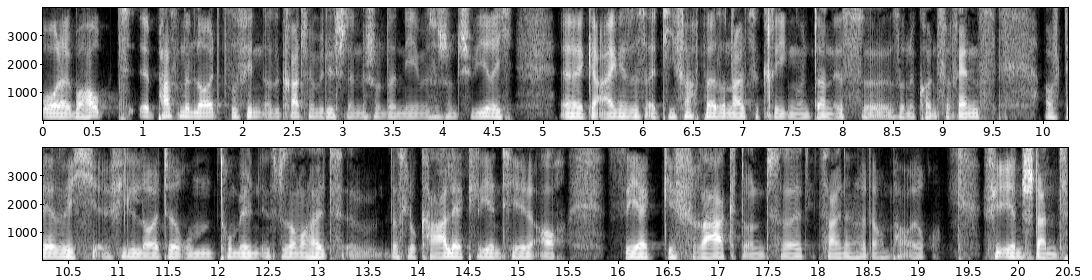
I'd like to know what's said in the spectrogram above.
oder überhaupt äh, passende Leute zu finden. Also gerade für mittelständische Unternehmen ist es schon schwierig, äh, geeignetes IT-Fachpersonal zu kriegen. Und dann ist äh, so eine Konferenz, auf der sich viele Leute rumtummeln, insbesondere halt äh, das lokale Klientel auch sehr gefragt und äh, die zahlen dann halt auch ein paar Euro für ihren Stand.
